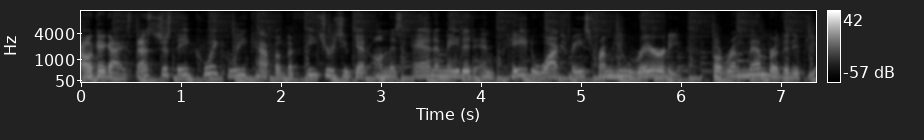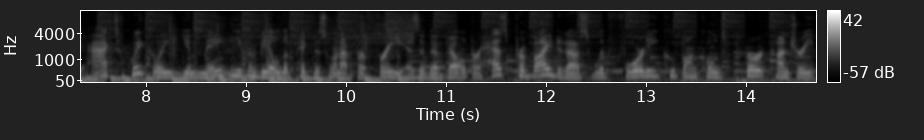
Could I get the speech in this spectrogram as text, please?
Okay guys, that's just a quick recap of the features you get on this animated and paid watch face from Urarity. But remember that if you act quickly, you may even be able to pick this one up for free as the developer has provided us with 40 coupon codes per country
